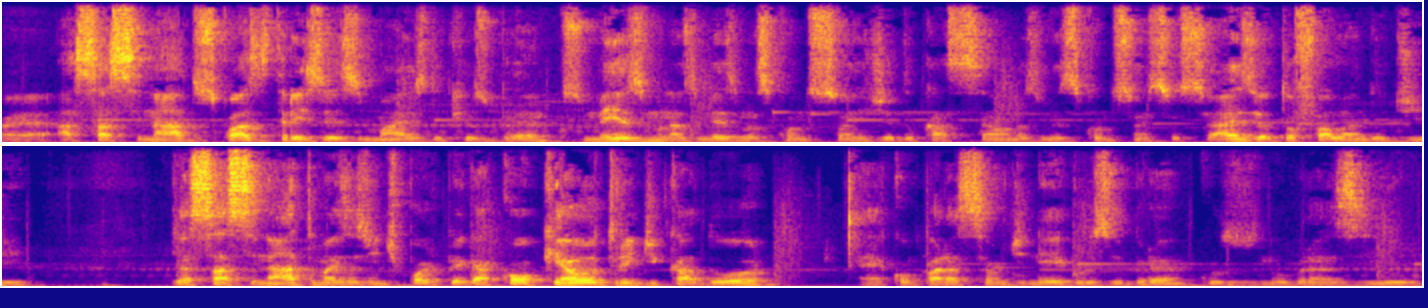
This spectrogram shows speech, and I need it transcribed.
é, assassinados quase três vezes mais do que os brancos, mesmo nas mesmas condições de educação, nas mesmas condições sociais. E eu estou falando de, de assassinato, mas a gente pode pegar qualquer outro indicador, é, comparação de negros e brancos no Brasil,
